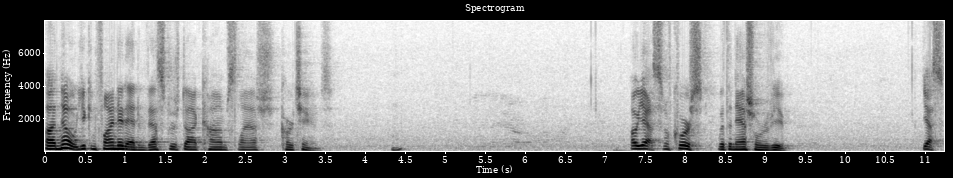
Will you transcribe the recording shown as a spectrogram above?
Uh, no, you can find it at investors.com slash cartoons. Mm-hmm. Oh, yes, and of course, with the National Review. Yes?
